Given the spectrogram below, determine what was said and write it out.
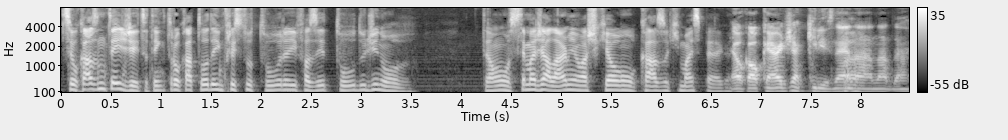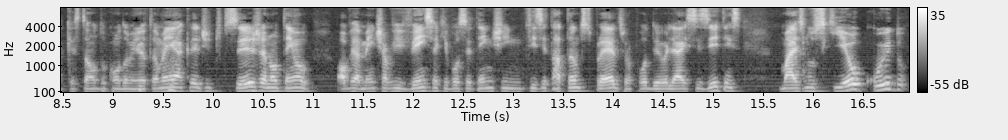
seu caso não tem jeito, tem que trocar toda a infraestrutura e fazer tudo de novo. Então o sistema de alarme eu acho que é o caso que mais pega. É o calcanhar de Aquiles, né? Ah. Na, na- na questão do condomínio. Eu também acredito que seja. Não tenho, obviamente, a vivência que você tem de visitar tantos prédios para poder olhar esses itens. Mas nos que eu cuido,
